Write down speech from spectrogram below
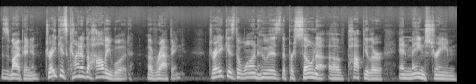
this is my opinion, Drake is kind of the Hollywood of rapping. Drake is the one who is the persona of popular and mainstream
